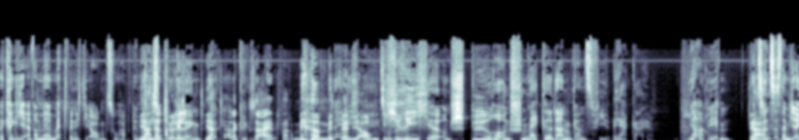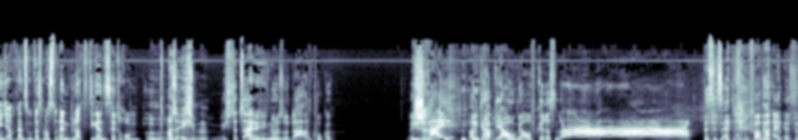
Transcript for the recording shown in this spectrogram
Da kriege ich einfach mehr mit, wenn ich die Augen zu habe. Dann bin ich so abgelenkt. Ja, klar, da kriegst du einfach mehr mit, wenn die Augen zu Ich sind. rieche und spüre und schmecke dann ganz viel. Ja, geil. Ja, eben. Ja. Jetzt findest du es nämlich eigentlich auch ganz gut. Was machst du denn? Glotzt die ganze Zeit rum. Also ich, ich sitze eigentlich nur so da und gucke. Ich schrei und habe die Augen aufgerissen. Bis es endlich vorbei ist.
